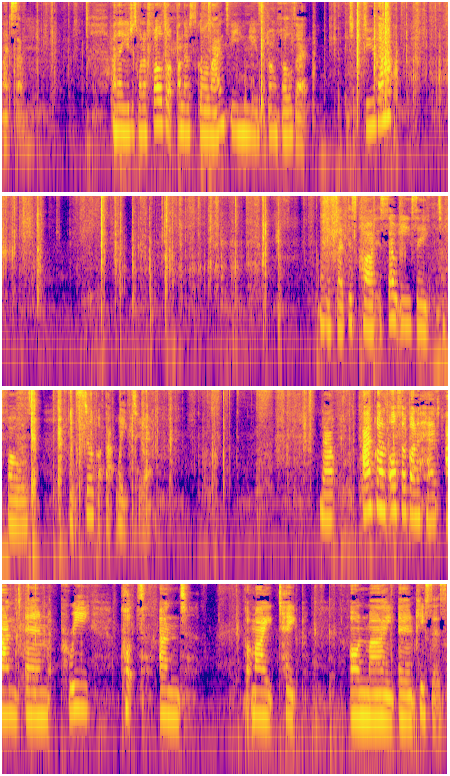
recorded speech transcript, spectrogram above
Like so. And then you just want to fold up on those score lines. You can use a bone folder to do that. As I said, this card is so easy to fold, but it's still got that weight to it. Now, I've gone also gone ahead and um, pre-cut and got my tape on my um, pieces.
